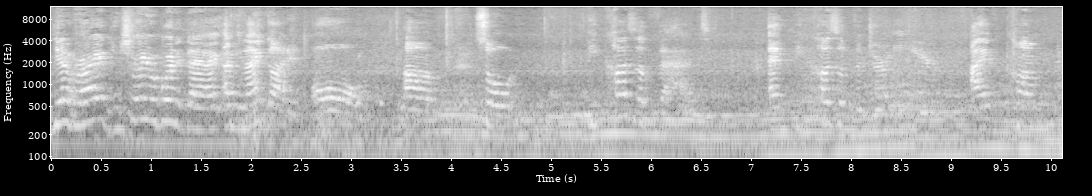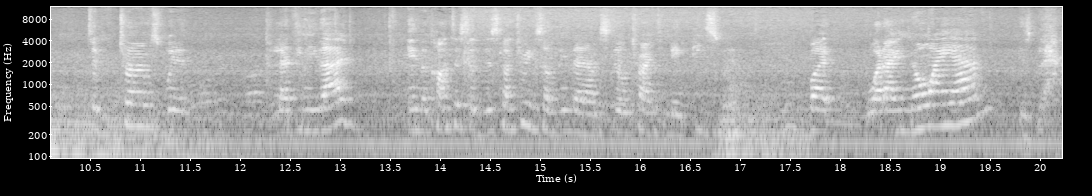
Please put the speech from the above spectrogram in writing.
yeah, right. You sure you were born to die? I mean, I got it all. Um, so, because of that, and because of the journey here, I've come to terms with Latinidad in the context of this country is something that I'm still trying to make peace with. But what I know I am is black.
